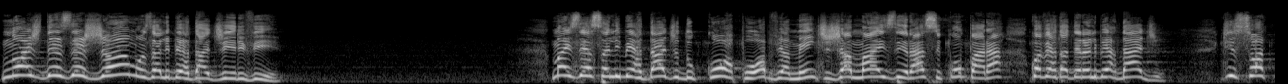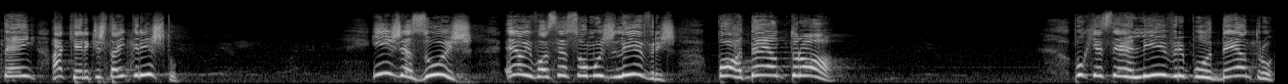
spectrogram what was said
Nós desejamos a liberdade de ir e vir. Mas essa liberdade do corpo, obviamente, jamais irá se comparar com a verdadeira liberdade, que só tem aquele que está em Cristo. Em Jesus, eu e você somos livres por dentro. Porque ser livre por dentro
